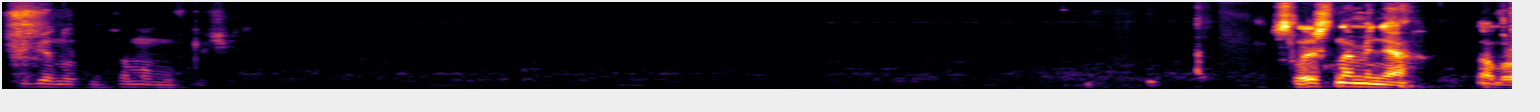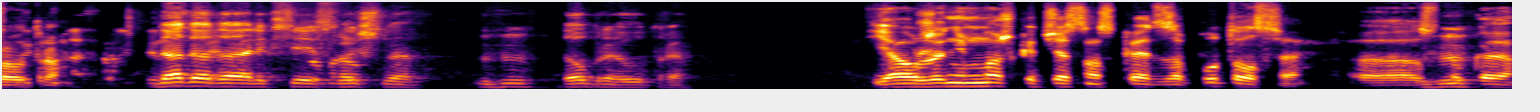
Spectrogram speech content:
тебе нужно самому включить. Слышно меня? Доброе утро. Да-да-да, Алексей, Доброе слышно. Угу. Доброе утро. Я уже немножко, честно сказать, запутался. Э, угу. Столько,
